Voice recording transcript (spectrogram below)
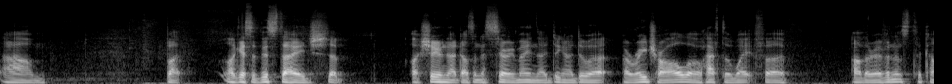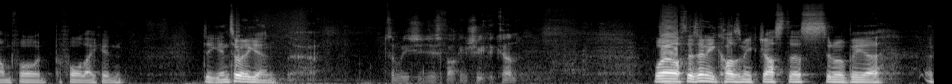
um, but I guess at this stage, that I assume that doesn't necessarily mean they're going to do a, a retrial. They'll have to wait for other evidence to come forward before they can dig into it again. Somebody should just fucking shoot the cunt. Well, if there's any cosmic justice, it'll be a, a,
